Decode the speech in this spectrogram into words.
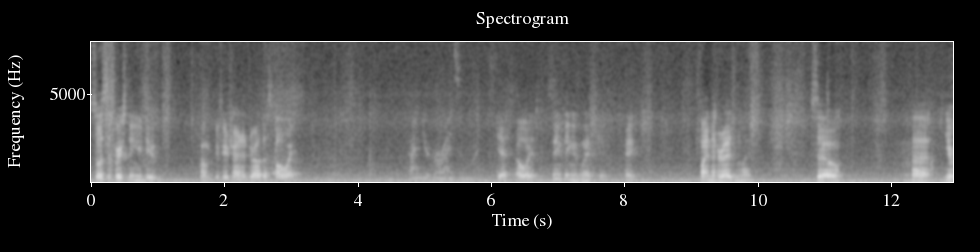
So what's the first thing you do from, if you're trying to draw this hallway? Find your horizon line. Yes, always. Same thing as landscape, right? Find the horizon line. So uh, your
